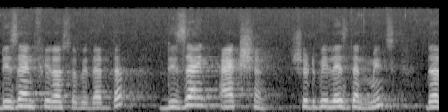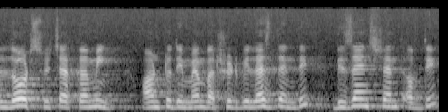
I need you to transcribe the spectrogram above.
design philosophy that the design action should be less than means the loads which are coming onto the member should be less than the design strength of the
